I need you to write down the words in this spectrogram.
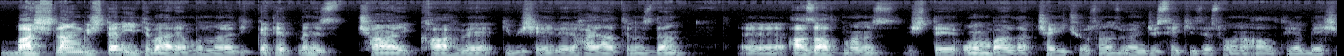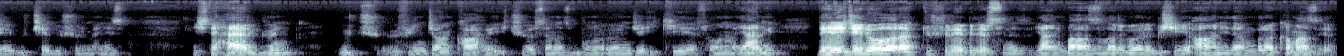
başlangıçtan itibaren bunlara dikkat etmeniz, çay, kahve gibi şeyleri hayatınızdan e, azaltmanız, işte 10 bardak çay içiyorsanız önce 8'e sonra 6'ya, 5'e, 3'e düşürmeniz. İşte her gün 3 fincan kahve içiyorsanız bunu önce 2'ye sonra yani dereceli olarak düşürebilirsiniz. Yani bazıları böyle bir şeyi aniden bırakamaz ya.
